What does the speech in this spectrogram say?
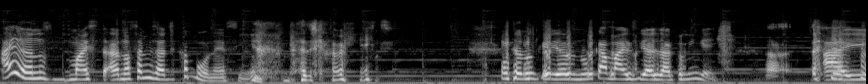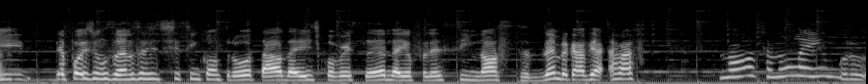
Aí anos mais a nossa amizade acabou, né? Assim, praticamente. Eu não queria nunca mais viajar com ninguém. Aí, depois de uns anos, a gente se encontrou tal, daí a gente conversando, aí eu falei assim, nossa, lembra que ela via. Ela nossa, eu não lembro.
